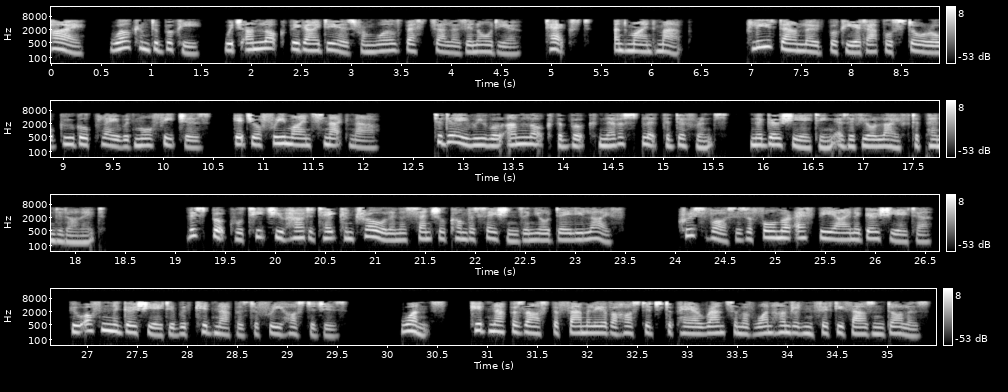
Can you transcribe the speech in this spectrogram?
Hi, welcome to Bookey, which unlock big ideas from world bestsellers in audio, text, and mind map. Please download Bookey at Apple Store or Google Play with more features. Get your free mind snack now. Today we will unlock the book Never Split the Difference, Negotiating as if your life depended on it. This book will teach you how to take control in essential conversations in your daily life. Chris Voss is a former FBI negotiator who often negotiated with kidnappers to free hostages. Once, kidnappers asked the family of a hostage to pay a ransom of $150,000.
